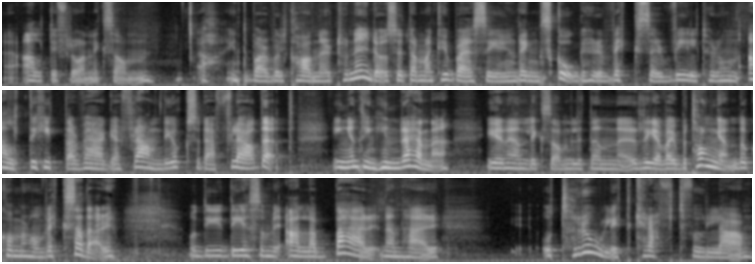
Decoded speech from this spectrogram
eh, allt ifrån liksom, ja, inte bara vulkaner och tornados, utan man kan ju bara se i en regnskog hur det växer vilt, hur hon alltid hittar vägar fram. Det är också det här flödet. Ingenting hindrar henne. Är det en liksom liten reva i betongen, då kommer hon växa där. Och det är ju det som vi alla bär, den här otroligt kraftfulla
